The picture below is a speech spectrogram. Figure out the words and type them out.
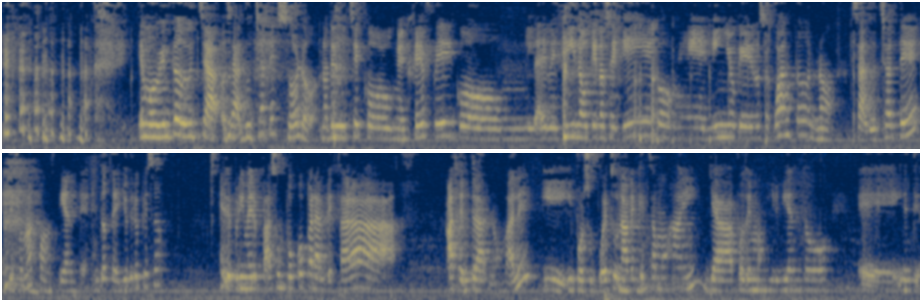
el momento ducha, o sea, dúchate solo, no te duches con el jefe, con el vecino que no sé qué, con el niño que no sé cuánto, no, o sea, dúchate de forma consciente. Entonces, yo creo que eso es el primer paso un poco para empezar a, centrarnos, ¿vale? Y, por supuesto, una vez que estamos ahí, ya podemos ir viendo, eh,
